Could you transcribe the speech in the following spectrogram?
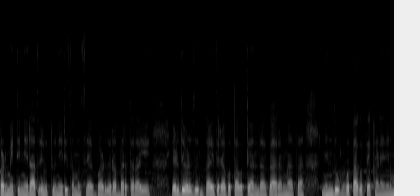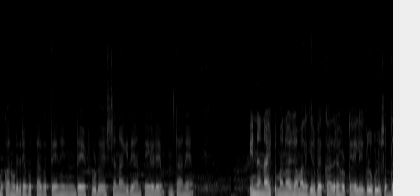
ಕಡಿಮೆ ತಿನ್ನಿ, ರಾತ್ರಿ ಹೊತ್ತು ನೀರಿಗೆ ಸಮಸ್ಯೆ ಆಗಬಾರ್ದು, ರಬ್ಬರ್ ಥರ ಎಳೆದು ಎಳೆದು ತಿಂತಾ ಇದ್ದೀರಾ ಗೊತ್ತಾಗುತ್ತೆ ಅಂದಾಗ ರಂಗನಾಥ, ನಿಂದು ಗೊತ್ತಾಗುತ್ತೆ ಕಣೆ ನಿನ್ನ ಮುಖ ನೋಡಿದರೆ ಗೊತ್ತಾಗುತ್ತೆ ನಿನ್ನ ಡಯಟ್ ಫುಡ್ ಎಷ್ಟು ಚೆನ್ನಾಗಿದೆ ಅಂತ ಹೇಳಿ ಅಂತಾನೆ. ಇನ್ನು ನೈಟ್ ಮನೋಜ ಮಲಗಿರಬೇಕಾದ್ರೆ ಹೊಟ್ಟೆಯಲ್ಲಿ ಗುಳುಗುಳು ಶಬ್ದ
